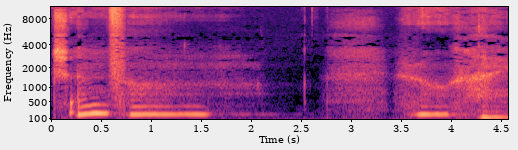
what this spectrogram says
春风如海。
